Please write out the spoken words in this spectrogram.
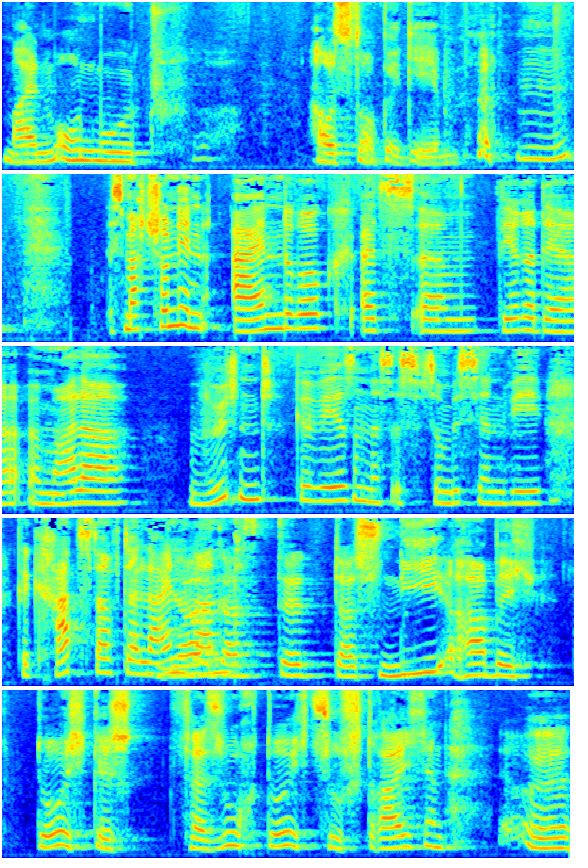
meinem Unmut Ausdruck gegeben. Mhm. Es macht schon den Eindruck, als ähm, wäre der Maler wütend gewesen. Das ist so ein bisschen wie gekratzt auf der Leinwand. Ja, das, das nie habe ich versucht durchzustreichen, äh,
